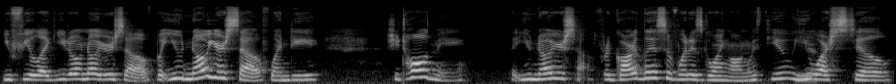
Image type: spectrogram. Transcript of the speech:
you feel like you don't know yourself, but you know yourself, Wendy. She told me that you know yourself. Regardless of what is going on with you, you yeah. are still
